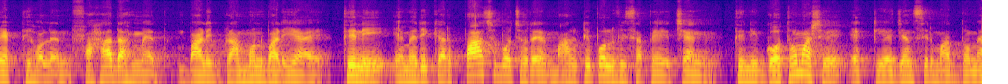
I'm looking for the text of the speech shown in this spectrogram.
ব্যক্তি হলেন ফাহাদ আহমেদ, বাড়ি ব্রাহ্মণবাড়িয়ায়। তিনি আমেরিকার পাঁচ বছরের মাল্টিপল ভিসা পেয়েছেন। তিনি গত মাসে একটি এজেন্সির মাধ্যমে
